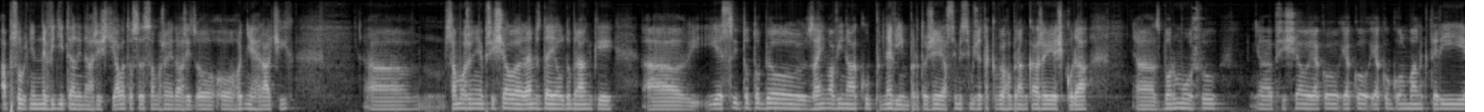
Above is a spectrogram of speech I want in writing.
absolutně neviditelný na hřišti, ale to se samozřejmě dá říct o, o hodně hráčích. Samozřejmě přišel Ramsdale do bránky. Jestli toto byl zajímavý nákup, nevím, protože já si myslím, že takového brankáře je škoda z Bournemouthu přišel jako, jako, jako golman, který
